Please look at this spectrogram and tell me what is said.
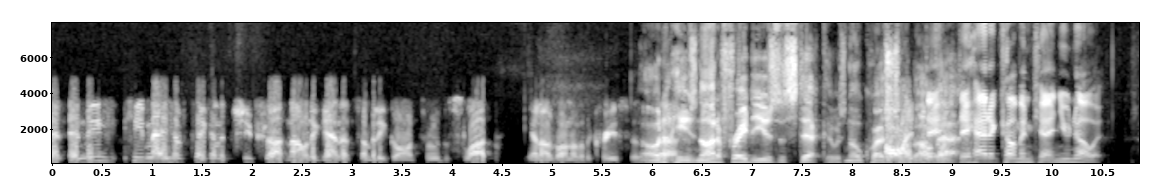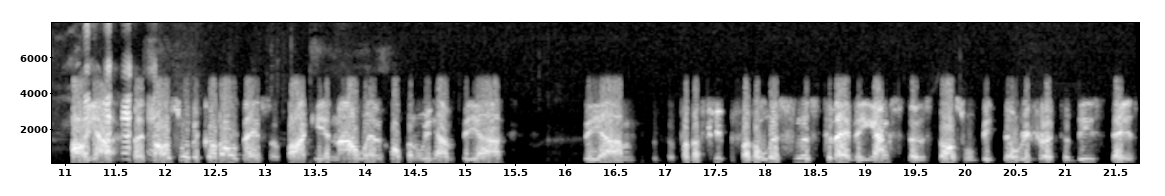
And, and he may have taken a cheap shot now and again at somebody going through the slot, you know, going over the crease. And, Oh, no, uh, he's not afraid to use the stick. There was no question Oh, about know They, that. they had it coming, Ken. You know it. Oh yeah, but those were the good old days of hockey, and now we're hoping we have the uh, the um, for the few, for the listeners today, the youngsters. Those will be they'll refer to these days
